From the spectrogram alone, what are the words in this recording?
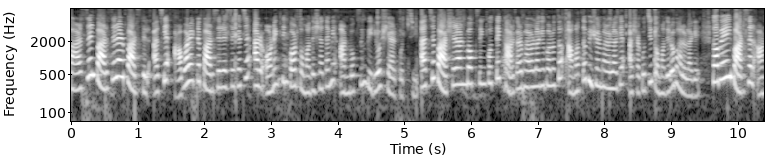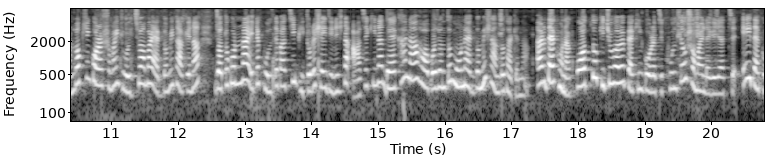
পার্সেল পার্সেল আর পার্সেল। আজকে আবার একটা পার্সেল এসে গেছে আর অনেকদিন পর তোমাদের সাথে আমি আনবক্সিং ভিডিও শেয়ার করছি। আচ্ছা পার্সেল আনবক্সিং করতে কার কার ভালো লাগে বলো তো? আমার তো ভীষণ ভালো লাগে, আশা করছি তোমাদেরও ভালো লাগে। তবে এই পার্সেল আনবক্সিং করার সময় ধৈর্য আমার একদমই থাকে না। যতক্ষণ না এটা খুলতে পারছি, ভিতরে সেই জিনিসটা আছে কিনা দেখা না হওয়া পর্যন্ত মন একদমই শান্ত থাকে না। আর দেখো না, কত কিছুভাবে প্যাকিং করেছে, খুলতেও সময় লেগে যাচ্ছে। এই দেখো,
